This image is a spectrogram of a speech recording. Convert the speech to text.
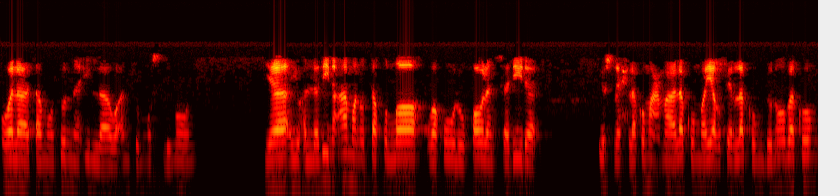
ولا تموتن إلا وأنتم مسلمون. يا أيها الذين آمنوا اتقوا الله وقولوا قولا سديدا يصلح لكم أعمالكم ويغفر لكم ذنوبكم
